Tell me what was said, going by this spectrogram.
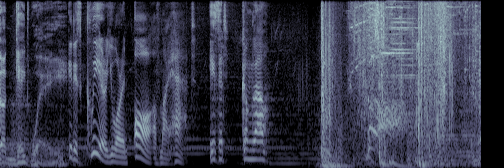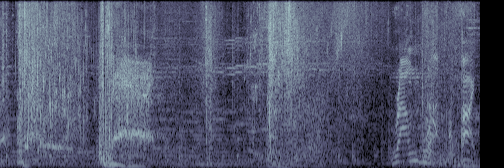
The gateway. It is clear you are in awe of my hat. Is it, Kung Lao? Round one. Fight.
